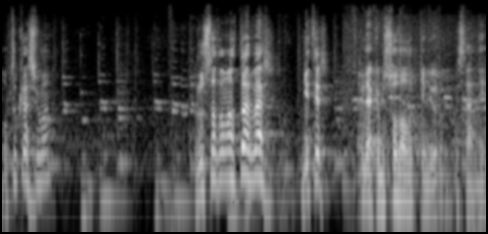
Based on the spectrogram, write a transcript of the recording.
otur karşıma. Ruhsat anahtar ver. Getir. Bir dakika bir soda alıp geliyorum. Bir saniye.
